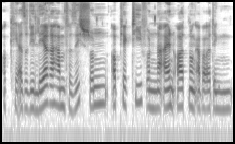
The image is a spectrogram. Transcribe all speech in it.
Okay, also die Lehrer haben für sich schon objektiv und eine Einordnung, aber den,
